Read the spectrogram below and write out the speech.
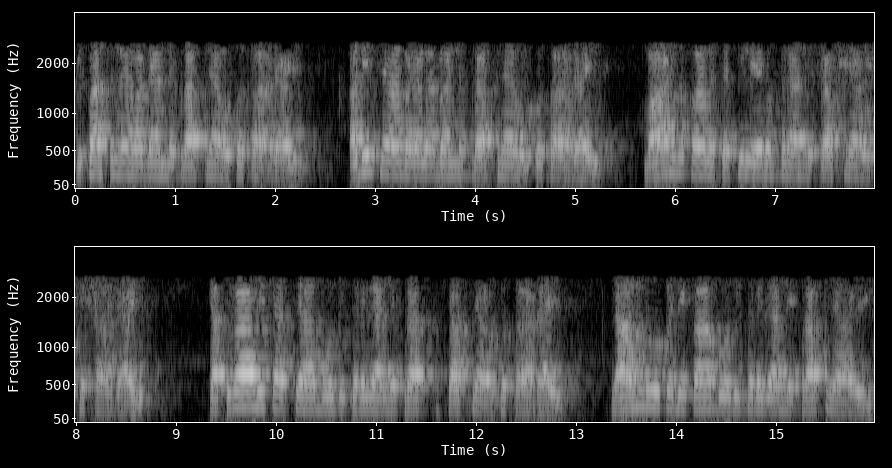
විපස්සනා වඩන්න ප්‍රඥාව උපකාරයි. අධිඥා බල ලබන්න ප්‍රඥාව උපකාරයි. මාර්ගඵල ප්‍රතිලේභ කරන්න ප්‍රඥාව උපකාරයි. චතුරාර්ය සත්‍ය අවබෝධ කරගන්න ප්‍රඥාව උපකාරයි. නාම රූප දෙක අවබෝධ කරගන්නේ ප්‍රඥාවෙන්.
